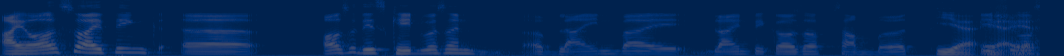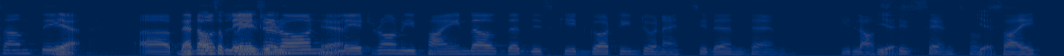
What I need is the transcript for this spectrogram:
I also, I think, uh, also this kid wasn't uh, blind by blind because of some birth yeah issue yeah yeah or something. yeah Uh, That because also plays later in, on, yeah. later on, we find out that this kid got into an accident and he lost his sense of yes. sight.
